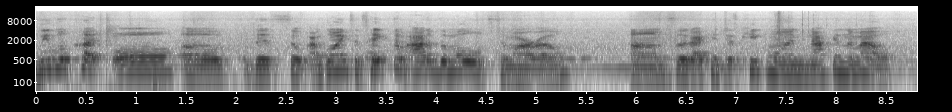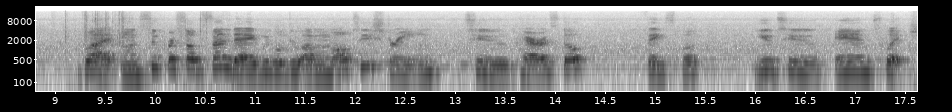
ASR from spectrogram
we will cut all of this soap. I'm going to take them out of the molds tomorrow um, so that I can just keep on knocking them out. But on Super Soap Sunday, we will do a multi-stream to Periscope, Facebook, YouTube, and Twitch.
